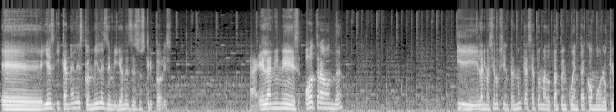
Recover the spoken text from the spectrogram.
eh, y, es, y canales con miles de millones de suscriptores. Ah, el anime es otra onda. Y mm. la animación occidental nunca se ha tomado tanto en cuenta como lo que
